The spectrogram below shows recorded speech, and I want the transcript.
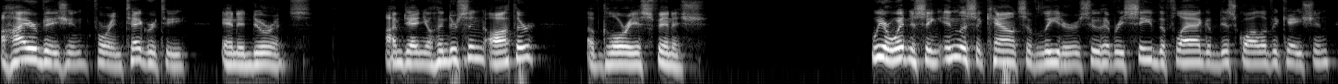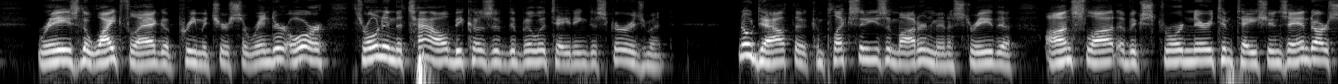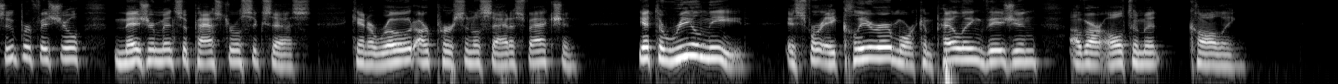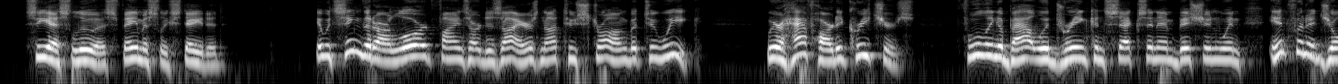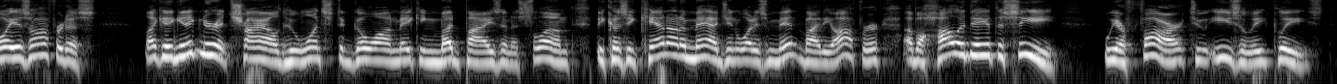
a higher vision for integrity and endurance. I'm Daniel Henderson, author of Glorious Finish. We are witnessing endless accounts of leaders who have received the flag of disqualification, raised the white flag of premature surrender, or thrown in the towel because of debilitating discouragement. No doubt the complexities of modern ministry, the onslaught of extraordinary temptations, and our superficial measurements of pastoral success can erode our personal satisfaction. Yet the real need is for a clearer, more compelling vision of our ultimate calling. C.S. Lewis famously stated It would seem that our Lord finds our desires not too strong, but too weak. We are half hearted creatures fooling about with drink and sex and ambition when infinite joy is offered us. Like an ignorant child who wants to go on making mud pies in a slum because he cannot imagine what is meant by the offer of a holiday at the sea, we are far too easily pleased.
